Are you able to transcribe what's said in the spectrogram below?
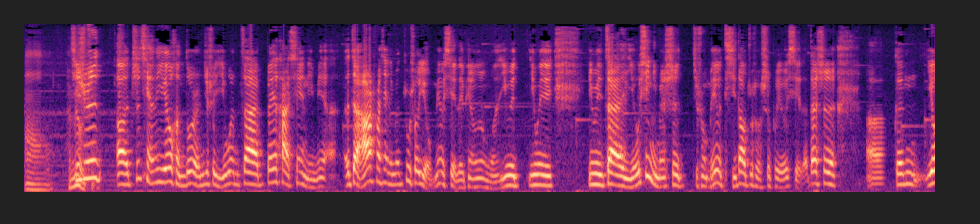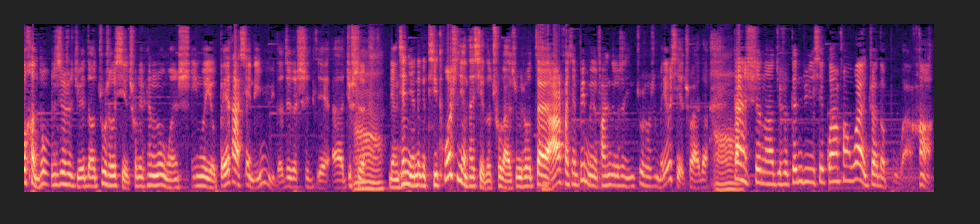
哦，还没有其实呃，之前也有很多人就是疑问，在贝塔线里面，呃，在阿尔法线里面，助手有没有写那篇论文？因为因为因为在游戏里面是就说没有提到助手是不有写的，但是呃，跟有很多人就是觉得助手写出了一篇论文是因为有贝塔线淋雨的这个事件，呃，就是哦。两千年那个提托事件才写得出来，所以说在阿尔法线并没有发生这个事情，助手是没有写出来的。哦，但是呢，就是根据一些官方外传的补完哈，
